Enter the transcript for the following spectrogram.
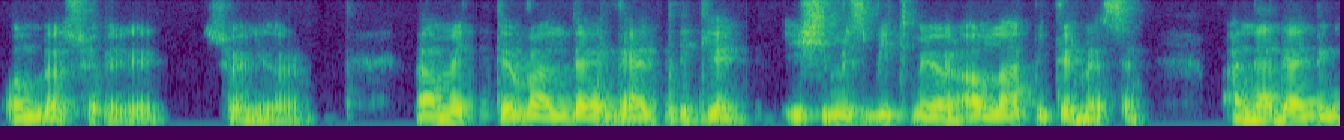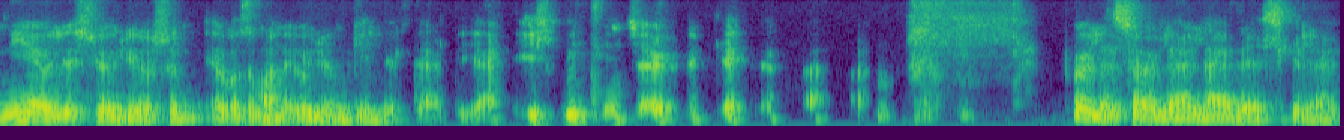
Onu da söyle, söylüyorum. Rahmetli Valide derdi ki, işimiz bitmiyor, Allah bitirmesin. Anne derdi, niye öyle söylüyorsun? E o zaman ölüm gelir derdi yani. İş bitince ölüm gelir. Böyle söylerlerdi eskiler.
